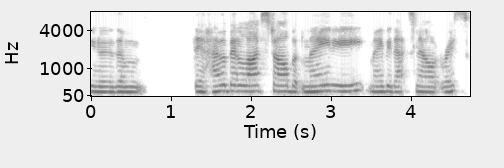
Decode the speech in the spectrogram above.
you know, them, they have a better lifestyle, but maybe, maybe that's now at risk,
